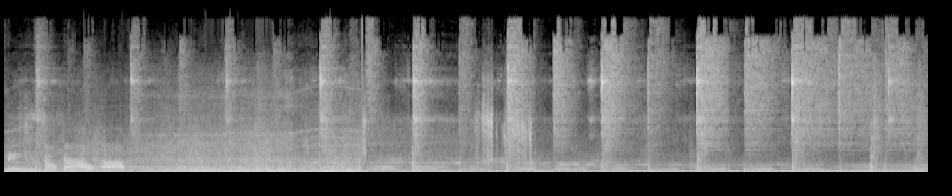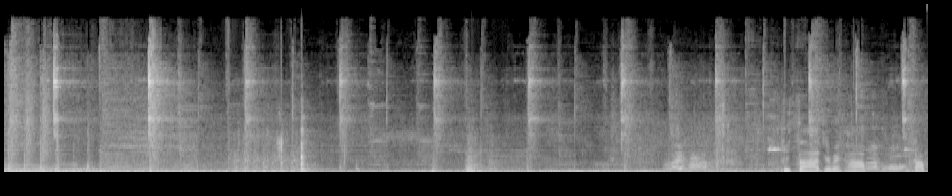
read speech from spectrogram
4199 ครับเท่าไหร่ครับ พิซซ่าใช่ไหมครับ ครับผม ครับ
